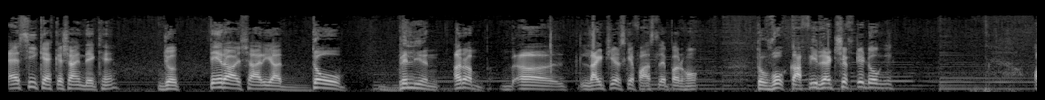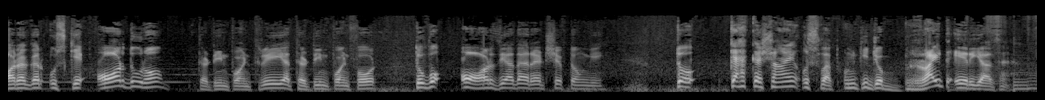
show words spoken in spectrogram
ایسی کہکشائیں دیکھیں جو تیرہ اشاریہ دو بلین ارب لائٹ ایئرس کے فاصلے پر ہوں، تو وہ کافی ریڈ شفٹڈ ہوگی۔ اور اگر اس کے اور دور ہوں 13.3 یا 13.4 تو وہ اور زیادہ ریڈ شفٹ ہوں گی۔ تو کہکشائیں اس وقت، ان کی جو برائٹ ایریاز ہیں،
